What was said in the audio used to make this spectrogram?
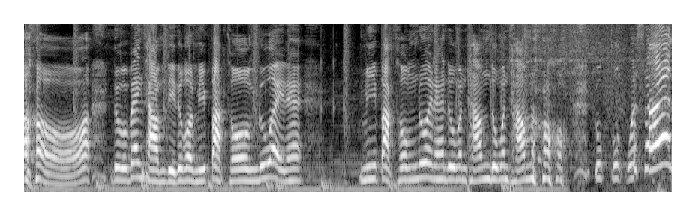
อ๋อดูแม่งทำดิทุกคนมีปักธงด้วยนะฮะมีปักธงด้วยนะฮะดูมันทำดูมันทำกุ๊กกุ๊กวะซัน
